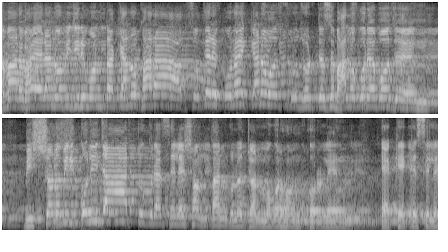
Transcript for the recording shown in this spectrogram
আমার ভাইয়েরা, নবীজির মনটা কেন খারাপ? চোখের কোনায় কেন অস্ত্র ঝরতেছে? ভালো করে বোঝেন। বিশ্ব নবীর কলিজার টুকরা ছেলে সন্তানগুলো জন্মগ্রহণ করলেন। একে একে ছেলে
